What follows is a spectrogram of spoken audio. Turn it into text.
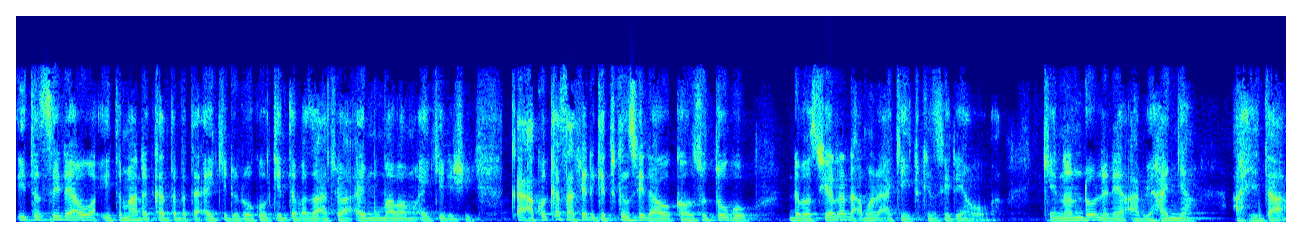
ita sai da yawo ita ma da kanta bata aiki da dokokinta ba za a cewa ai mu ma ba mu aiki da shi. Akwai ƙasashe da ke cikin sai da yawo ka wasu togo da ba su yarda da amur da ake cikin sai da yawo ba. Kenan dole ne a bi hanya a hita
